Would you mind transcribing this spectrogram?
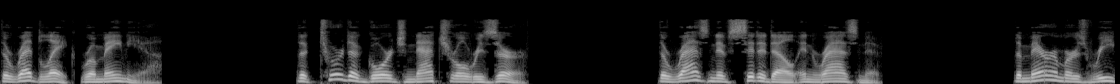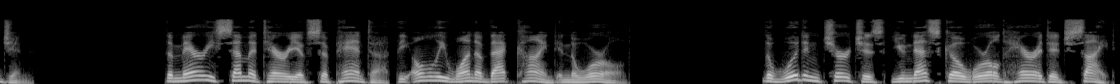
The Red Lake Romania. The Turda Gorge Natural Reserve. The Râșnov Citadel in Râșnov The Maramureș region. The Merry Cemetery of Sapanta the only one of that kind in the world the wooden churches UNESCO World Heritage Site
